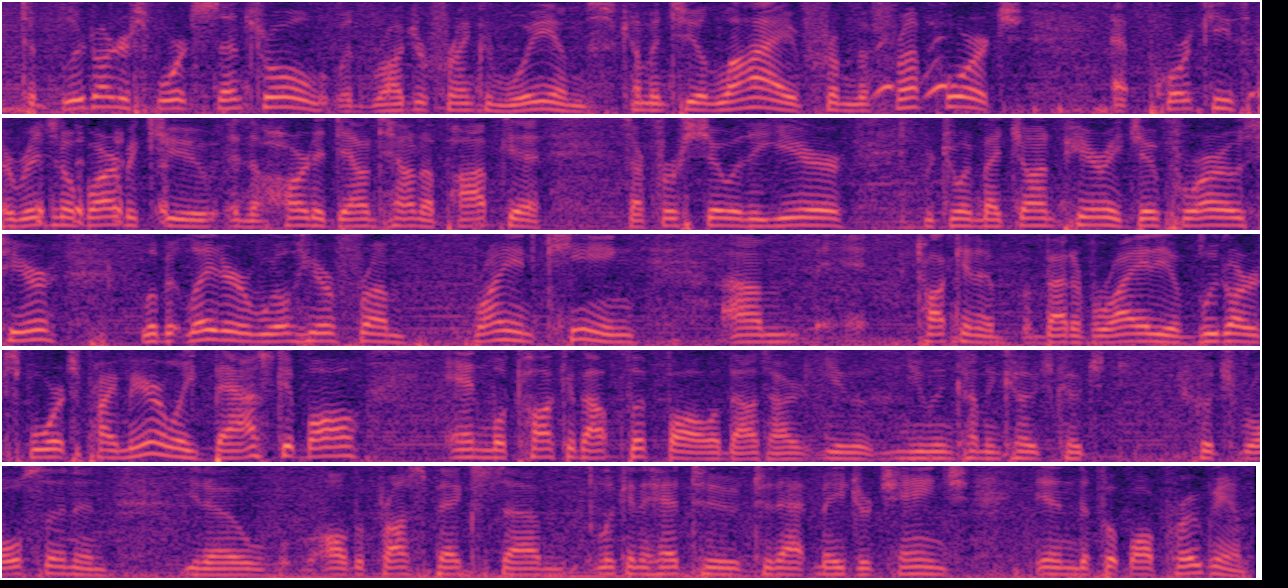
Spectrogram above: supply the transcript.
to Blue Darter Sports Central with Roger Franklin Williams coming to you live from the front porch at Porky's Original Barbecue in the heart of downtown Apopka. It's our first show of the year. We're joined by John Perry. Joe Ferraro's here. A little bit later, we'll hear from Brian King. Um, talking about a variety of Blue Darter sports, primarily basketball, and we'll talk about football, about our new, new incoming coach, Coach Coach Rolson, and you know all the prospects um, looking ahead to, to that major change in the football program.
